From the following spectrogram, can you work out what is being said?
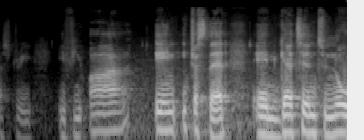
industry if you are in, interested in getting to know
